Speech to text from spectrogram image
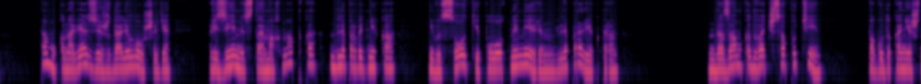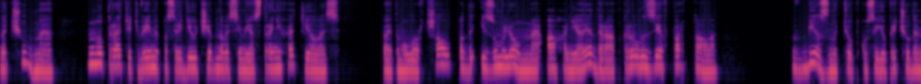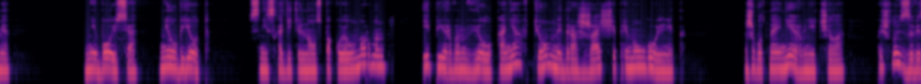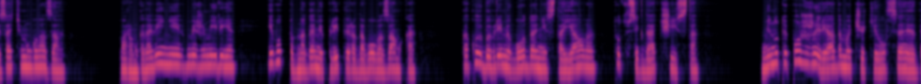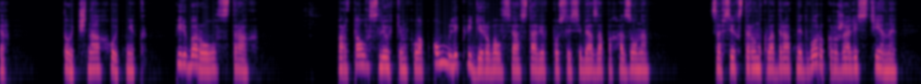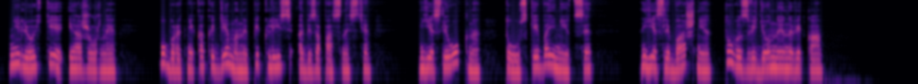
Там у коновязи ждали лошади — приземистая мохнатка для проводника и высокий плотный мерин для проректора. До замка два часа пути. Погода, конечно, чудная, но тратить время посреди учебного семестра не хотелось. Поэтому лорд Шал под изумленное аханье Эдера открыл зев портала. В бездну тетку с ее причудами. «Не бойся, не убьет», снисходительно успокоил Норман и первым ввел коня в темный дрожащий прямоугольник. Животное нервничало, пришлось завязать ему глаза. Пара мгновений в межмирье, и вот под ногами плиты родового замка. Какое бы время года ни стояло, тут всегда чисто. Минутой позже рядом очутился Эдер. Точно охотник. Переборол страх. Портал с легким хлопком ликвидировался, оставив после себя запах озона. Со всех сторон квадратный двор окружали стены, нелегкие и ажурные. Оборотни, как и демоны, пеклись о безопасности. Если окна, то узкие бойницы. Если башни, то возведенные на века.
